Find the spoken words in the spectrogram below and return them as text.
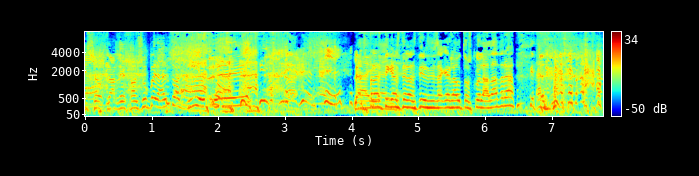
Eso, lo has dejado súper alto aquí. Eso. Las prácticas te las tienes que sacar en la autoescuela ladra.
